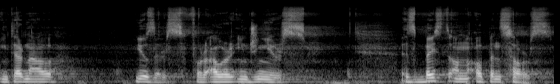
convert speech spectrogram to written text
internal users, for our engineers. It's based on open source.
